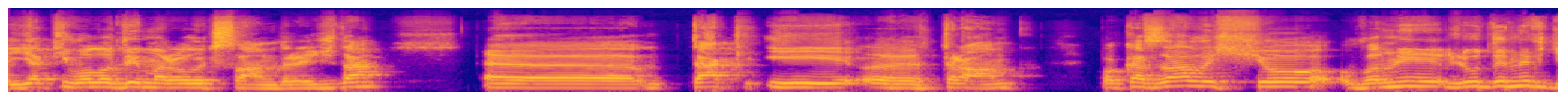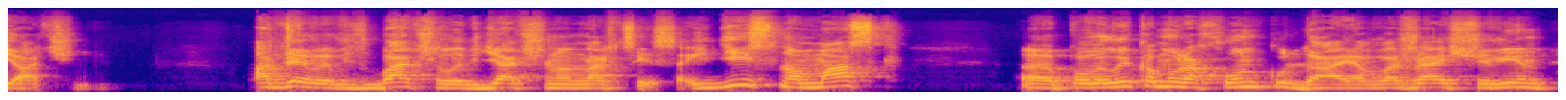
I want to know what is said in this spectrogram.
як і Володимир Олександрович, да? так і Трамп показали, що вони люди невдячні. А де ви бачили вдячного нарциса? І дійсно, Маск е, по великому рахунку, да, я вважаю, що він,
